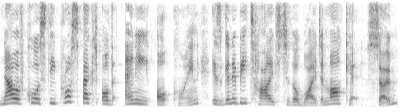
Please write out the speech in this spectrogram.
Now, of course, the prospect of any altcoin is going to be tied to the wider market. So,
